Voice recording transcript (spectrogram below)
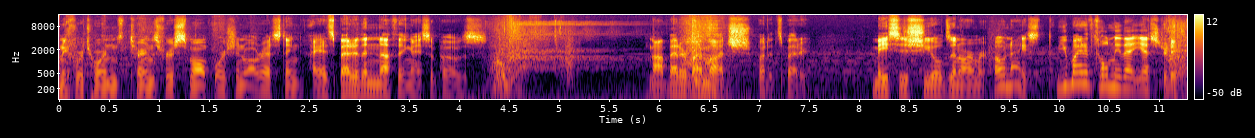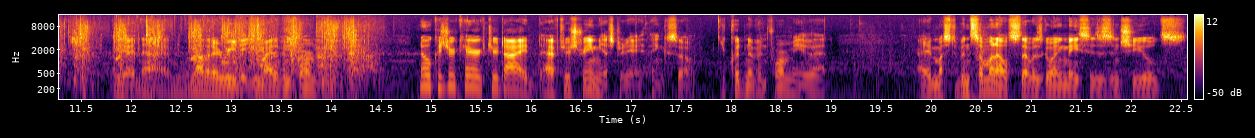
24 turns, turns for a small portion while resting. It's better than nothing, I suppose. Not better by much, but it's better. Maces, shields, and armor. Oh, nice. You might have told me that yesterday. Yeah, now, now that I read it, you might have informed me of that. No, because your character died after stream yesterday, I think, so you couldn't have informed me that. It must have been someone else that was going maces and shields.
